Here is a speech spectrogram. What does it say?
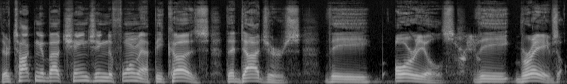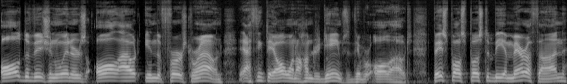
They're talking about changing the format because the Dodgers, the Orioles, the Braves, all division winners, all out in the first round. I think they all won 100 games and they were all out. Baseball's supposed to be a marathon,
